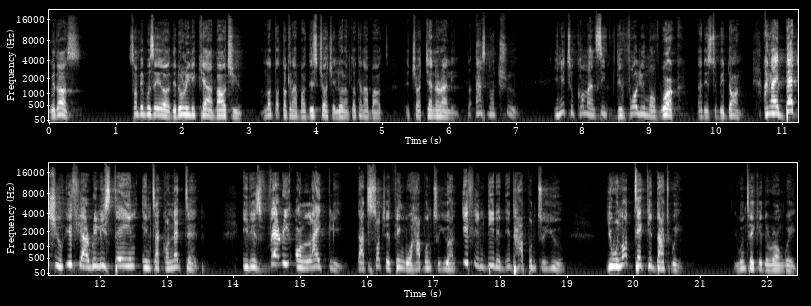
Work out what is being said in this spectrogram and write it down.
with us. Some people say, oh, they don't really care about you. I'm not talking about this church alone, I'm talking about the church generally. No, that's not true. You need to come and see the volume of work that is to be done. And I bet you, if you are really staying interconnected, it is very unlikely that such a thing will happen to you. And if indeed it did happen to you, you will not take it that way. You won't take it the wrong way.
